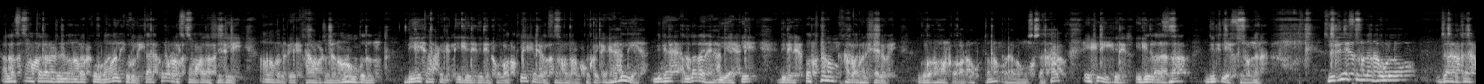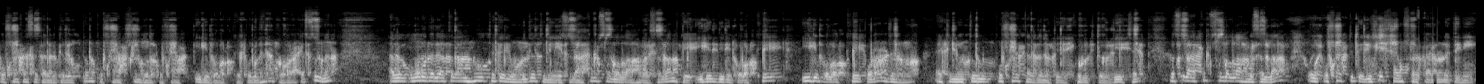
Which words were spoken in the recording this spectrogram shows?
আল্লাহ সুবহানাহু জন্য আমরা কোরবানি করি। তারপর আল্লাহ সেটি আমাদেরকে খাওয়ার জন্য অনুমোদন দিয়ে থাকেন ঈদের আল্লাহ পক্ষ থেকে হাদিয়া বিধায় হাদিয়াকে দিনের প্রথম খাবার হিসেবে গ্রহণ করা উত্তম এবং মুস্তাহাব এটি ঈদের ঈদুল আজহা দ্বিতীয় সুন্না তৃতীয় সুন্না হলো যার যা পোশাক আছে উত্তম পোশাক সুন্দর পোশাক ঈদ উপলক্ষে পরিধান করা এটা এবং উমর থেকে বর্ণিত তিনি সাল্লাল্লাহু আলাইহি ঈদের দিন উপলক্ষে ঈদ উপলক্ষে পরার জন্য একটি নতুন পোশাক তার জন্য তিনি গুরুত্ব দিয়েছেন। সাল্লাল্লাহু আলাইহি ওই পোশাকটিতে বিশেষ সমস্যার কারণে তিনি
